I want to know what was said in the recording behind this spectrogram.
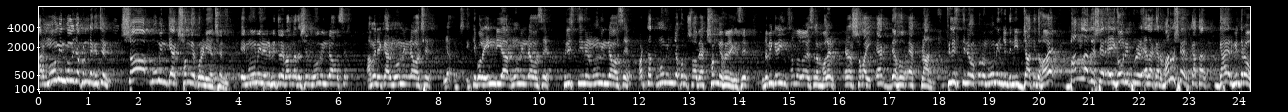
আর মুমিন বলে যখন ডেকেছেন, সব মুমিনকে একসঙ্গে করে নিয়েছেন। এই মুমিনের ভিতরে বাংলাদেশের মুমিনরাও আছে, আমেরিকার মুমিনরাও আছে কি বলে, ইন্ডিয়ার মুমিনরাও আছে ফিলিস্তিনের মুমিনরাও আছে। অর্থাৎ মুমিন যখন সব একসঙ্গে হয়ে গেছে, নবী করিম সাল্লা সাল্লাম বলেন, এরা সবাই এক দেহ, এক প্রাণ। ফিলিস্তিনেও কোনো মুমিন যদি নির্যাতিত হয়, বাংলাদেশের এই গৌরীপুরের এলাকার মানুষের কাতার গায়ের ভিতরেও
